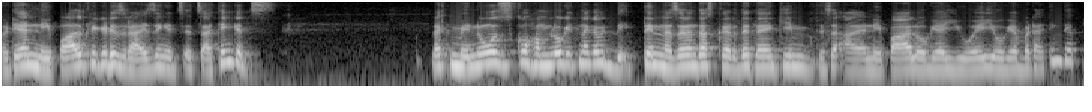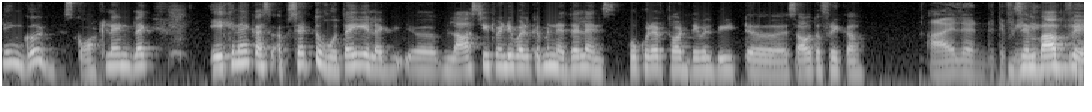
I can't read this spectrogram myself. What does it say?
बट यार Nepal cricket is rising it's it's I think it's like मेनोज को हम लोग इतना कभी देखते नजरअंदाज कर देते हैं कि जैसे नेपाल हो गया यू हो गया but I think they are playing good Scotland like एक ना एक अपसेट तो होता ही है like last T twenty World Cup में Netherland who could have thought they will beat South Africa Ireland Zimbabwe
